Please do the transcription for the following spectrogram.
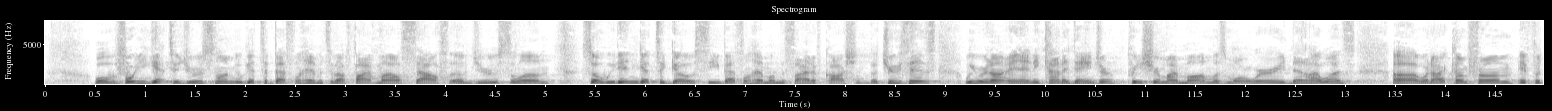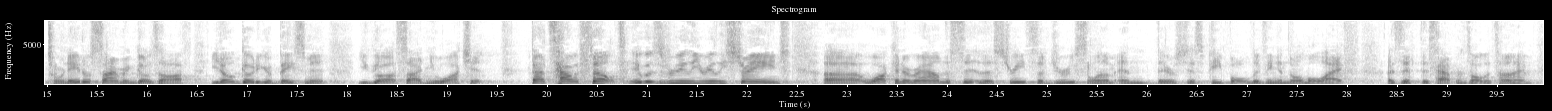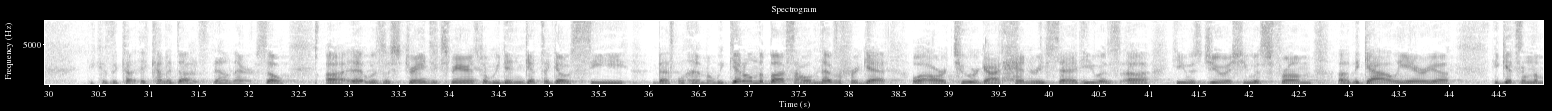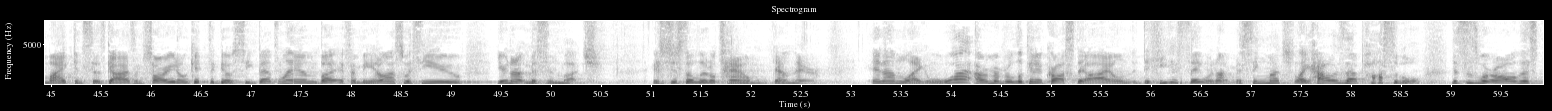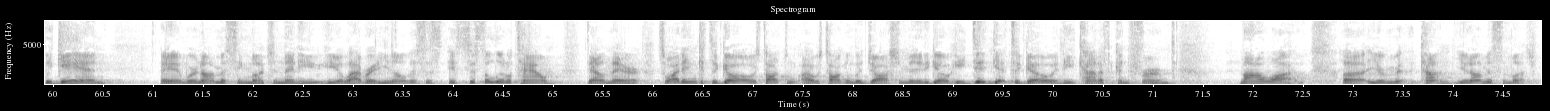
Well, before you get to Jerusalem, you'll get to Bethlehem. It's about five miles south of Jerusalem. So we didn't get to go see Bethlehem on the side of caution. The truth is, we were not in any kind of danger. Pretty sure my mom was more worried than I was. Uh, where I come from, if a tornado siren goes off, you don't go to your basement, you go outside and you watch it that's how it felt. It was really, really strange uh, walking around the, the, streets of Jerusalem and there's just people living a normal life as if this happens all the time because it, it kind of does down there. So uh, it was a strange experience, but we didn't get to go see Bethlehem. And we get on the bus. I will never forget what our tour guide Henry said. He was uh, he was Jewish. He was from uh, the Galilee area. He gets on the mic and says, "Guys, I'm sorry you don't get to go see Bethlehem, but if I'm being honest with you, you're not missing much. It's just a little town down there." And I'm like, what? I remember looking across the aisle. Did he just say we're not missing much? Like, how is that possible? This is where all this began, and we're not missing much. And then he, he elaborated, you know, this is it's just a little town down there. So I didn't get to go. I was talking I was talking with Josh a minute ago. He did get to go, and he kind of confirmed, not a lot. Uh, you're you're not missing much.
